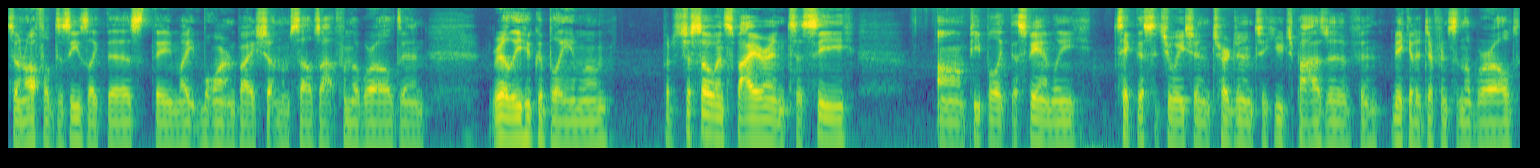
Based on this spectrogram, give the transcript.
to an awful disease like this, they might mourn by shutting themselves out from the world and really who could blame them but it's just so inspiring to see um, people like this family take this situation and turn it into huge positive and make it a difference in the world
